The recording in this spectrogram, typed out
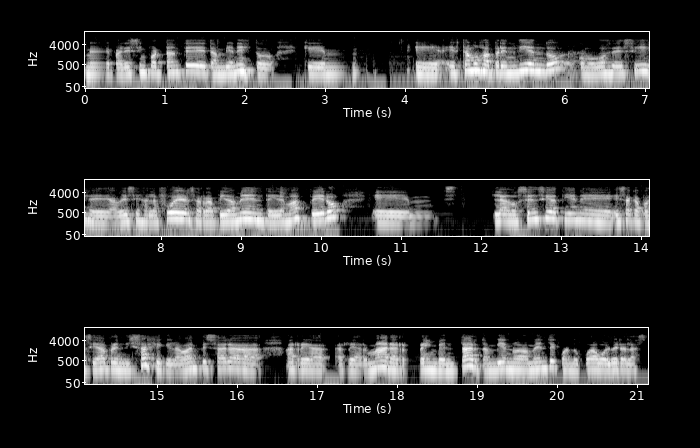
me parece importante también esto, que eh, estamos aprendiendo, como vos decís, a veces a la fuerza, rápidamente y demás, pero la docencia tiene esa capacidad de aprendizaje que la va a empezar a, rearmar, a reinventar también nuevamente cuando pueda volver a las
